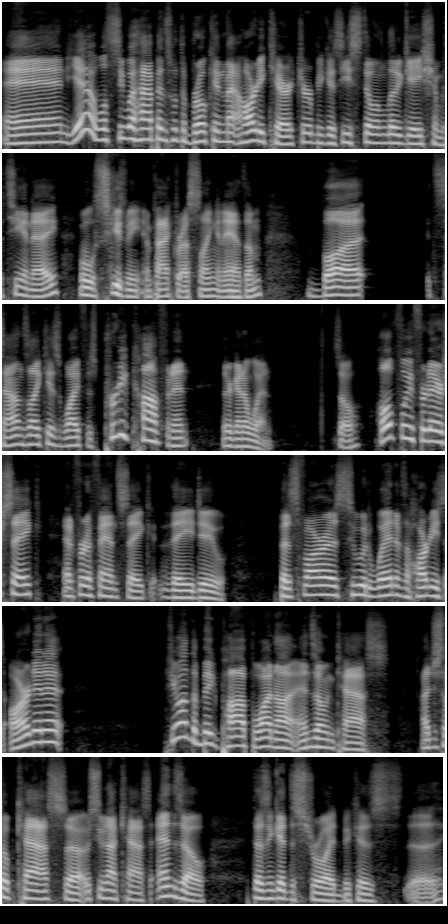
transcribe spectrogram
And yeah, we'll see what happens with the broken Matt Hardy character because he's still in litigation with TNA. Well, excuse me, Impact Wrestling and Anthem. But it sounds like his wife is pretty confident they're going to win. So hopefully, for their sake and for the fans' sake, they do. But as far as who would win if the Hardys aren't in it, if you want the big pop, why not Enzo and Cass? I just hope Cass, uh, excuse me, not Cass, Enzo doesn't get destroyed because uh,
